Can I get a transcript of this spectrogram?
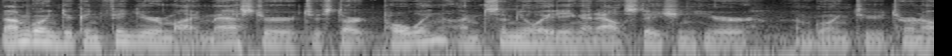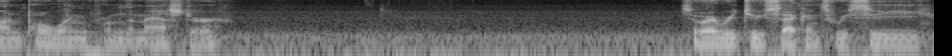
Now I'm going to configure my master to start polling. I'm simulating an outstation here. I'm going to turn on polling from the master. So every two seconds we see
